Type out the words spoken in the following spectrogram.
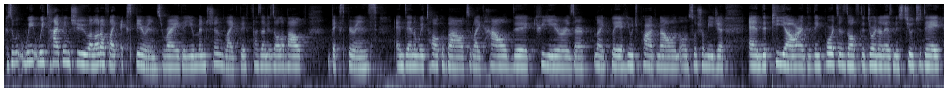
because we, we type into a lot of like experience right that you mentioned like the fazan is all about the experience and then we talk about like how the creators are like play a huge part now on, on social media and the PR, the, the importance of the journalism is still today.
